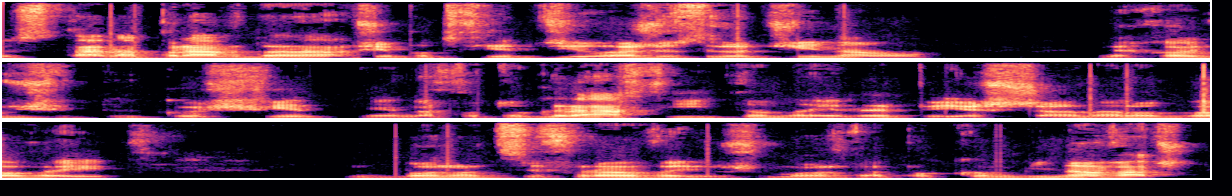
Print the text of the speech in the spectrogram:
e, stara prawda się potwierdziła, że z rodziną wychodzi się tylko świetnie na fotografii, to najlepiej jeszcze analogowej, bo na cyfrowej już można pokombinować,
